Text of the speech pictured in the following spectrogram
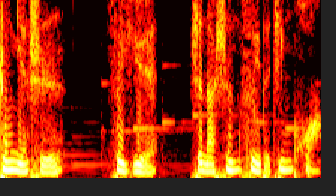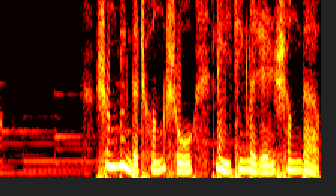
中年时，岁月是那深邃的金黄。生命的成熟历经了人生的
